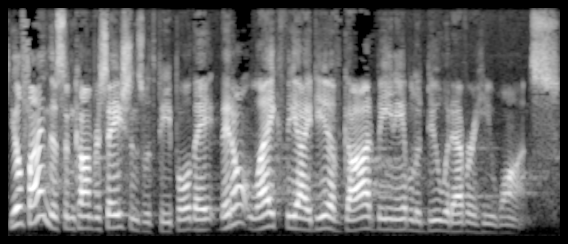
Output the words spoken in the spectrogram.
You'll find this in conversations with people. They, they don't like the idea of God being able to do whatever he wants.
